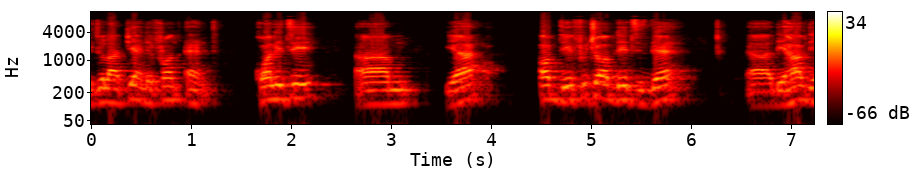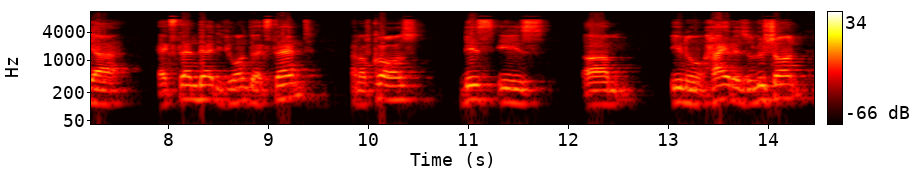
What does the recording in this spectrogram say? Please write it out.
it will appear in the front end. Quality, um, yeah, update, future updates is there. Uh, they have their extended if you want to extend. And of course, this is, um, you know, high resolution,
